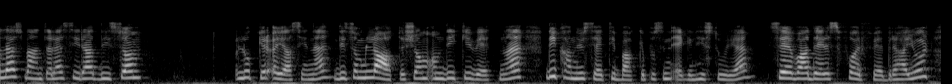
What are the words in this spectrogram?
Allah SWT sier at de som lukker øya sine, de som later som om de ikke vet noe, de kan jo se tilbake på sin egen historie, se hva deres forfedre har gjort,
